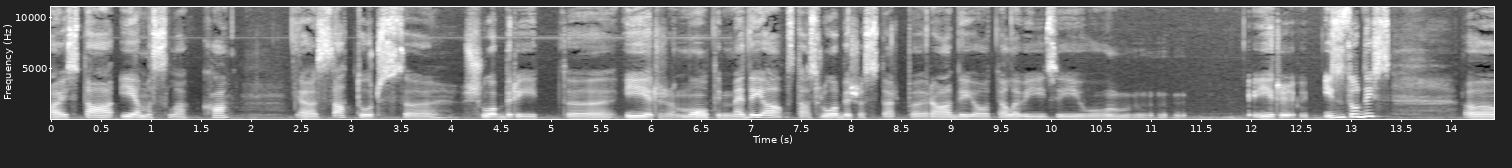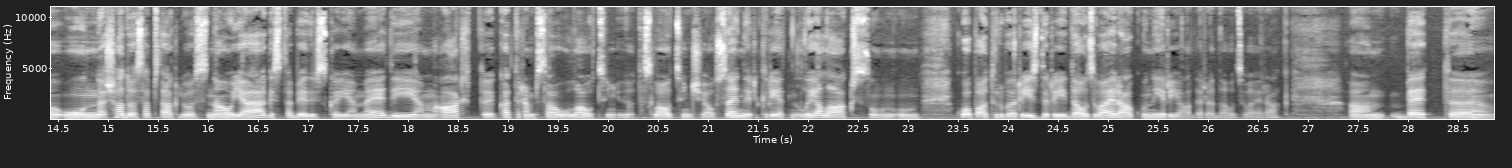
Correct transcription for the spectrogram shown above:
aiz tā iemesla, ka uh, Eh, saturs eh, šobrīd eh, ir multimediāls, tās robežas starp radio, televīziju mm, ir izzudis. Un šādos apstākļos nav jēgas sabiedriskajiem mēdījiem ārt katram savu lauciņu, jo tas lauciņš jau sen ir krietni lielāks un, un kopā tur var izdarīt daudz vairāk un ir jādara daudz vairāk. Um, bet, uh,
